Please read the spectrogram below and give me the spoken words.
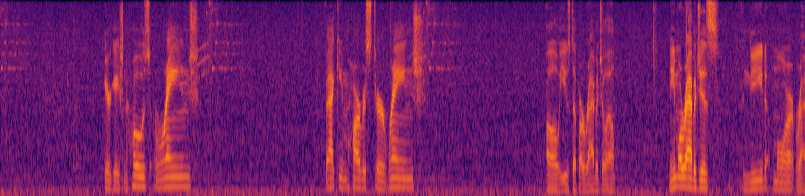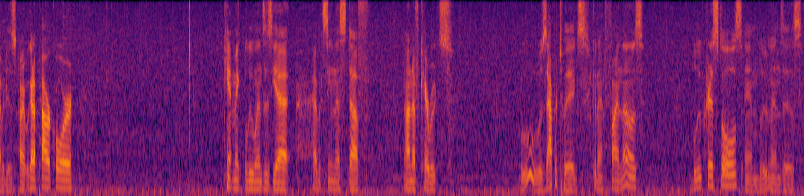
Irrigation hose range. Vacuum harvester range. Oh, we used up our Rabbage oil. Need more Rabbages. Need more Rabbages. Alright, we got a power core. Can't make blue lenses yet. Haven't seen this stuff. Not enough carrots. Ooh, Zapper Twigs. Gonna have to find those. Blue crystals and blue lenses.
